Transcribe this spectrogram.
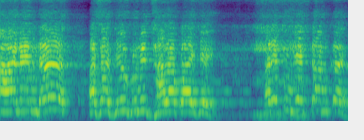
आनंद असा देवगुणित झाला पाहिजे. अरे तू एक काम कर.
